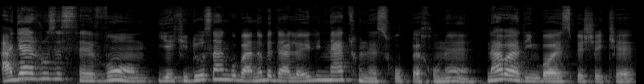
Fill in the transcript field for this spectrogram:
اگر روز سوم یکی دو زنگ و بنا به دلایلی نتونست خوب بخونه نباید این باعث بشه که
